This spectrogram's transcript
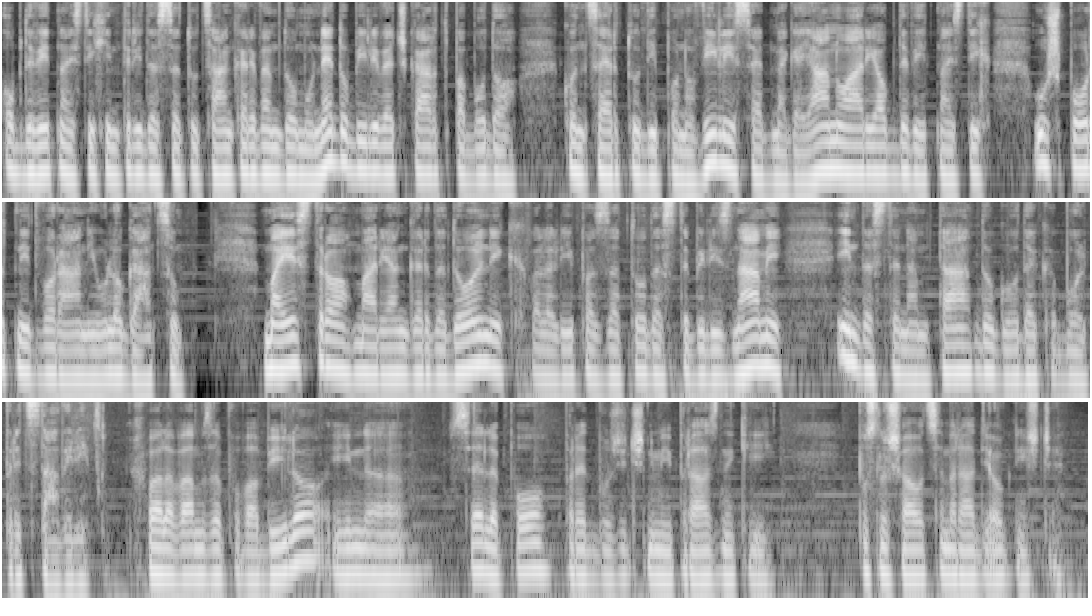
ob 19.30 v Cankarjevem domu ne dobili več kart, pa bodo koncert tudi ponovili 7. januarja ob 19. v športni dvorani v Logacu. Maestro Marjan Grdadolnik, hvala lepa za to, da ste bili z nami in da ste nam ta dogodek bolj predstavili. Hvala vam za povabilo in uh, vse lepo pred božičnimi prazniki poslušalcem Radio Ognišče.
